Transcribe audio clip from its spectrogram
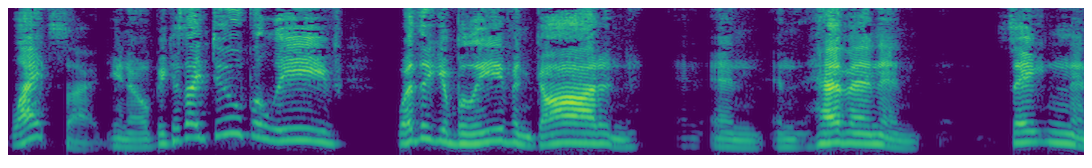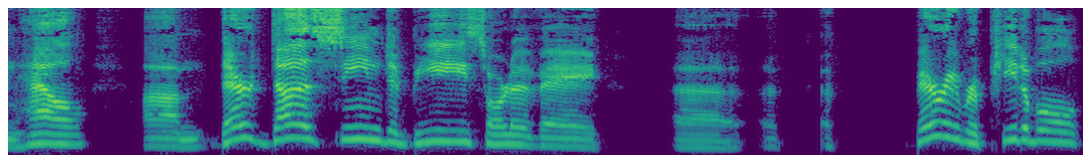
light side. You know, because I do believe whether you believe in God and and and heaven and Satan and hell, um, there does seem to be sort of a uh, a, a very repeatable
